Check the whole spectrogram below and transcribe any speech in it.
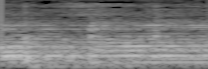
Oh.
